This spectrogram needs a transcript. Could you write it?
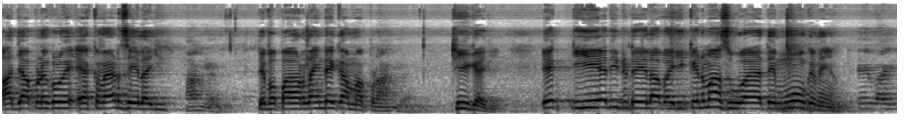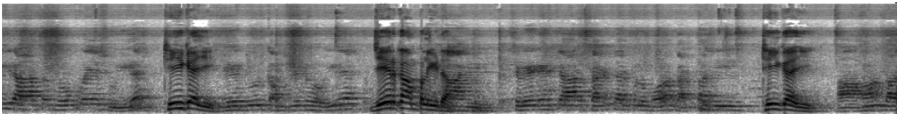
ਅੱਜ ਆਪਣੇ ਕੋਲ ਇੱਕ ਵੈੜ ਸੇਲ ਆ ਜੀ। ਹਾਂਜੀ ਤੇ ਵਪਾਰ ਲਾਈਨ ਦਾ ਹੀ ਕੰਮ ਆਪਣਾ। ਠੀਕ ਹੈ ਜੀ। ਇਹ ਕੀ ਇਹਦੀ ਡਿਟੇਲ ਆ ਬਾਈ ਜੀ? ਕਿਨਵਾ ਸੂਆ ਹੈ ਤੇ ਮੂੰਹ ਕਿਵੇਂ ਆ? ਇਹ ਬਾਈ ਜੀ ਰਾਤ 2 ਵਜੇ ਸੂਈ ਹੈ ਠੀਕ ਹੈ ਜੀ। ਜੇ ਦੂਰ ਕੰਪਲੀਟ ਹੋ ਗਈ ਹੈ ਜੇਰ ਕੰਪਲੀਟ ਆ। ਹਾਂਜੀ। ਸਵੇਰੇ 4 4.5 ਕਿਲੋ ਬੋਲਾ ਕੱਢਤਾ ਸੀ। ਠੀਕ ਹੈ ਜੀ। ਹਾਂ ਹੁਣ 10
